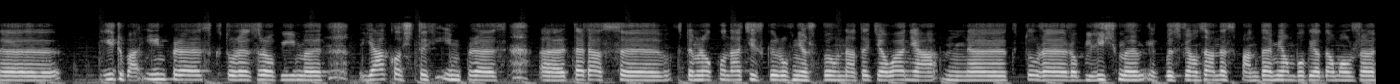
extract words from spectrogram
e liczba imprez, które zrobimy, jakość tych imprez. E, teraz e, w tym roku nacisk również był na te działania, e, które robiliśmy jakby związane z pandemią, bo wiadomo, że,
